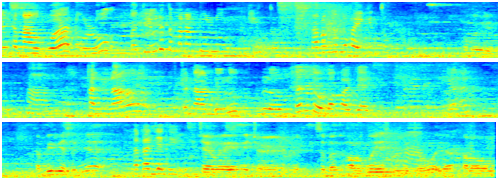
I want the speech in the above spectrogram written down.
pengen kenal gua dulu berarti udah temenan dulu gitu. Karena gua mau kayak gitu. Oh gak gitu? Nah, Kenal kenal dulu belum tentu bakal jadi. Ya kan? tapi biasanya Bakal jadi. cewek eh cewek sebagai kalau gue ya sebagai cowok ya kalau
